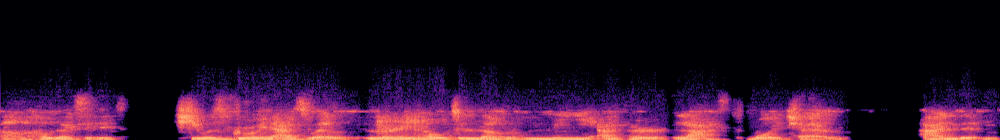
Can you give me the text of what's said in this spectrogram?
oh, how do I say this? She was growing as well, learning how to love me as her last boy child, and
